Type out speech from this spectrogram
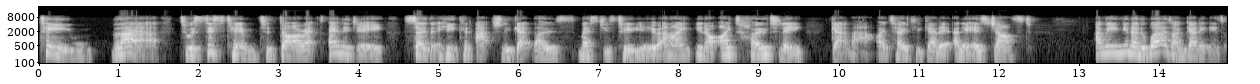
team there to assist him to direct energy so that he could actually get those messages to you. And I, you know, I totally get that. I totally get it. And it is just, I mean, you know, the word I'm getting is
